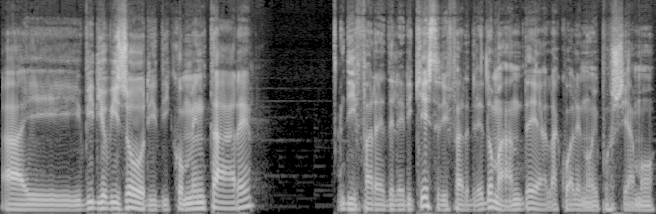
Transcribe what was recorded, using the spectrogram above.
ai videovisori di commentare, di fare delle richieste, di fare delle domande alla quale noi possiamo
